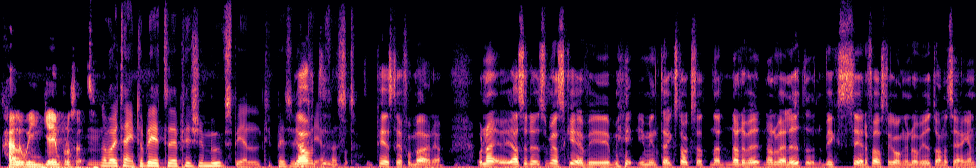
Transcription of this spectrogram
halloween game på något sätt. Mm. Det var ju tänkt att bli ett eh, Playstation Move-spel till Playstation Ja, 3 t- först. PS3 från början ja. Och när, alltså det, som jag skrev i, i min text också att när, när, det, väl- när det väl är ute, vi ser det första gången då vid utannonseringen.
